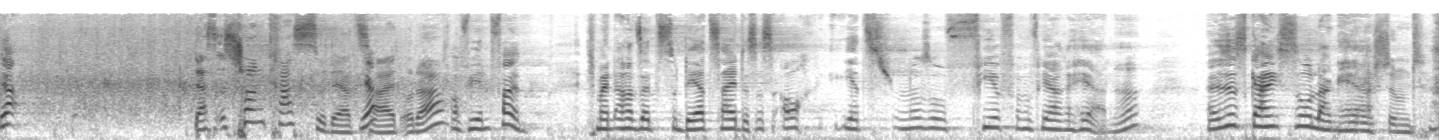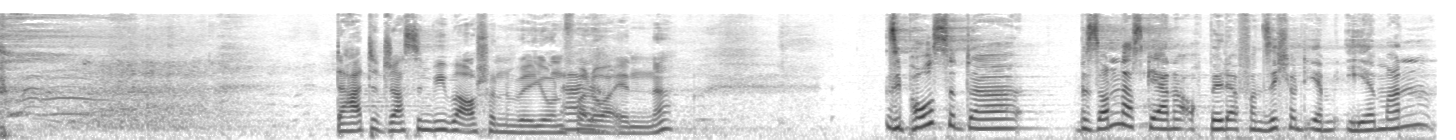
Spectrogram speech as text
ja. Das ist schon krass zu der Zeit, ja, oder? Auf jeden Fall. Ich meine, andererseits zu der Zeit, das ist auch jetzt nur so vier, fünf Jahre her, ne? Das ist gar nicht so lang her. Ja, stimmt. Da hatte Justin Bieber auch schon eine Million ah, FollowerInnen, ne? Sie postet da besonders gerne auch Bilder von sich und ihrem Ehemann.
